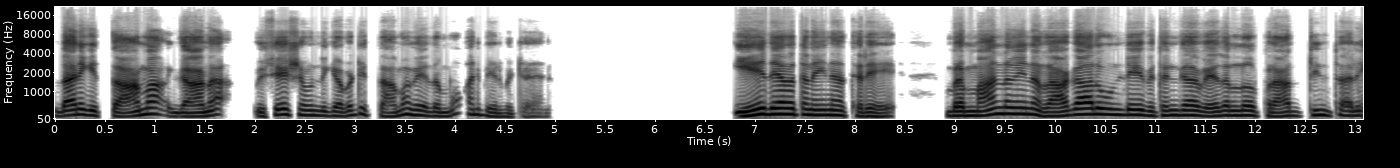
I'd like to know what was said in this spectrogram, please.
దానికి తామ గాన విశేషం ఉంది కాబట్టి తామవేదము అని పేరు పెట్టాడు. ఏ దేవతనైనా సరే బ్రహ్మాండమైన రాగాలు ఉండే విధంగా వేదంలో ప్రార్థించాలి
